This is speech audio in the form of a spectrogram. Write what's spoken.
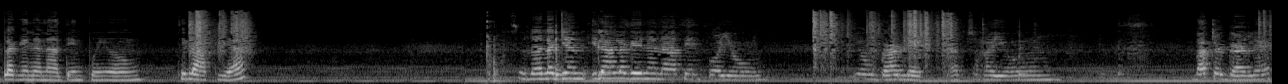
Lagyan na natin po yung tilapia. So, lalagyan, ilalagay na natin po yung yung garlic at saka yung butter garlic.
